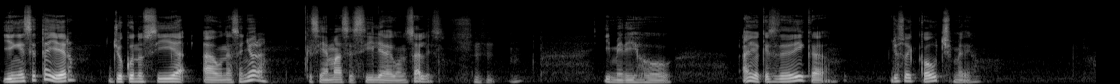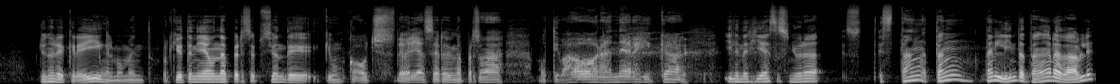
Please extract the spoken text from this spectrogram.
Y en ese taller yo conocía a una señora que se llama Cecilia de González. y me dijo, ay, ¿a qué se dedica? Yo soy coach, me dijo. Yo no le creí en el momento, porque yo tenía una percepción de que un coach debería ser de una persona motivadora, enérgica. Y la energía de esta señora es, tan, tan, tan linda, tan agradable,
